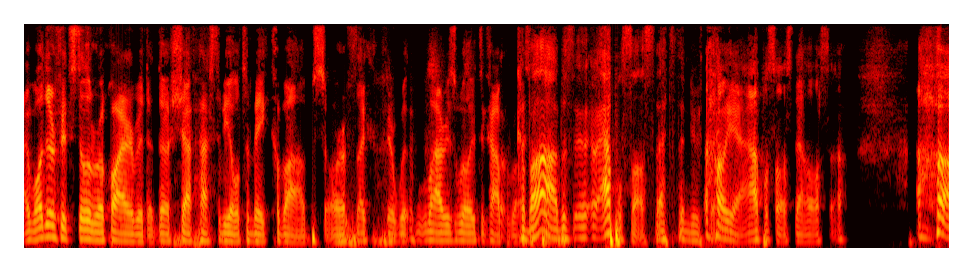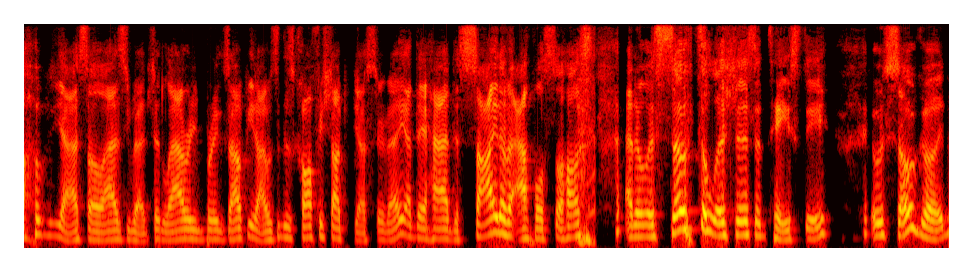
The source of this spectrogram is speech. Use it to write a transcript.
I wonder if it's still a requirement that the chef has to be able to make kebabs, or if like they're, Larry's willing to compromise. Kebabs, uh, applesauce. That's the new thing. Oh yeah, applesauce now also. Um, yeah, so as you mentioned, Larry brings up, you know, I was in this coffee shop yesterday and they had a side of applesauce and it was so delicious and tasty. It was so good.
